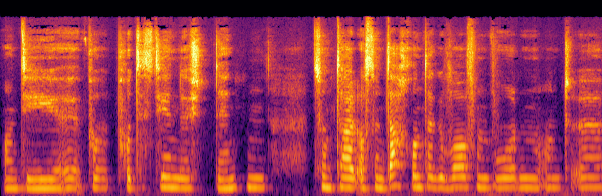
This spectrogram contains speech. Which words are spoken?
und die äh, protestierende Studenten zum Teil aus dem Dach runtergeworfen wurden und äh,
